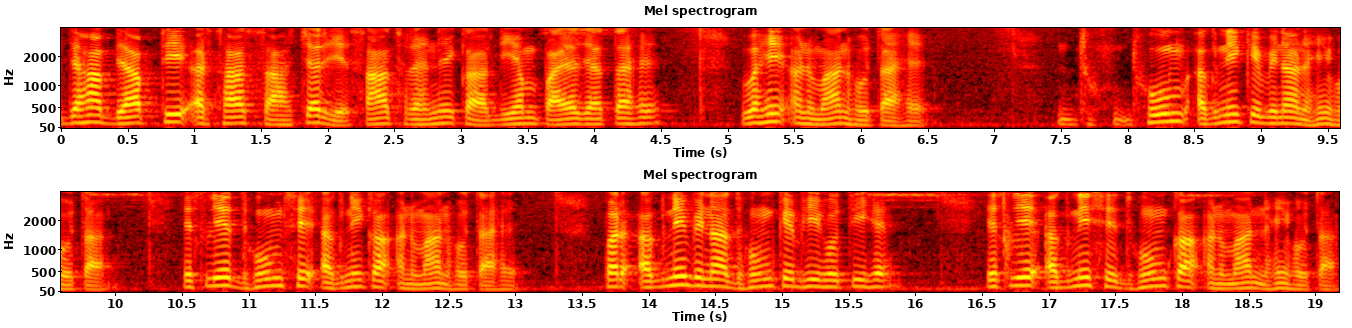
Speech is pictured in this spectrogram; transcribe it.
जहाँ व्याप्ति अर्थात साहचर्य, साथ रहने का नियम पाया जाता है, वही अनुमान होता है। धूम अग्नि के बिना नहीं होता, इसलिए धूम से अग्नि का अनुमान होता है। पर अग्नि बिना धूम के भी होती है, इसलिए अग्नि से धूम का अनुमान नहीं होता।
